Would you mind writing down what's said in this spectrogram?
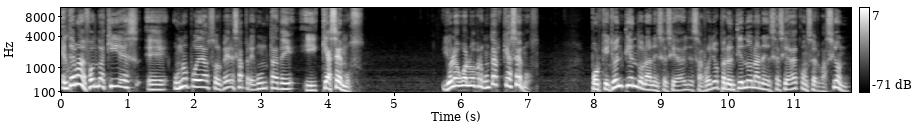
El tema de fondo aquí es, eh, uno puede absorber esa pregunta de ¿y qué hacemos? Yo le vuelvo a preguntar, ¿qué hacemos? porque yo entiendo la necesidad del desarrollo, pero entiendo la necesidad de conservación.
